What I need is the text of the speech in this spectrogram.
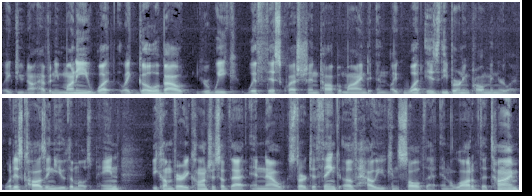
like do you not have any money? What like go about your week with this question top of mind, and like what is the burning problem in your life? What is causing you the most pain? Become very conscious of that, and now start to think of how you can solve that. And a lot of the time,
